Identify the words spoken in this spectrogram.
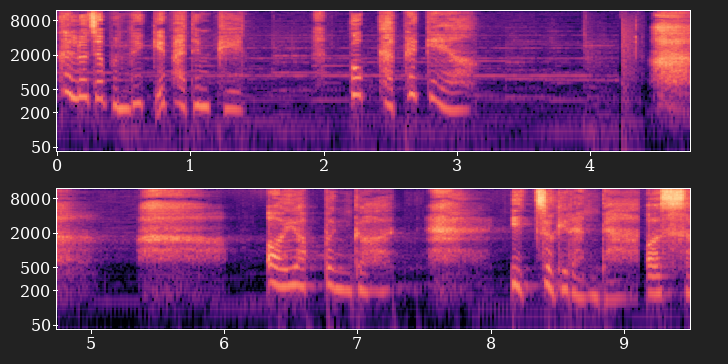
클로저 분들께 받은 빚 꼭 갚을게요. 어여쁜 것. 이쪽이란다. 어서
